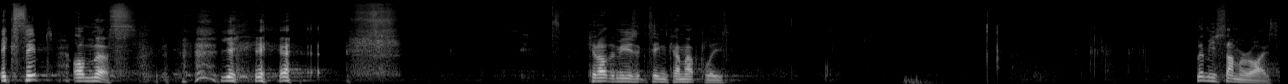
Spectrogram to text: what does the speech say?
Except on this. yeah. Can I have the music team come up, please? Let me summarize.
